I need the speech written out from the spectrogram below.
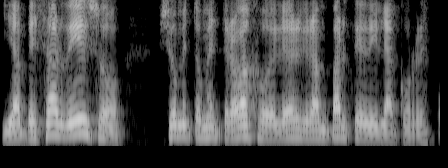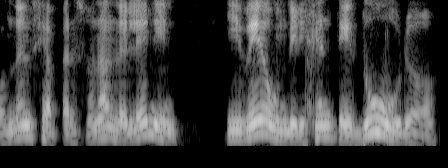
Y a pesar de eso, yo me tomé el trabajo de leer gran parte de la correspondencia personal de Lenin y veo un dirigente duro,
